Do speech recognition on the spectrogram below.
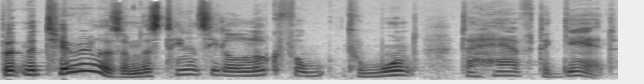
But materialism, this tendency to look for, to want, to have, to get,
